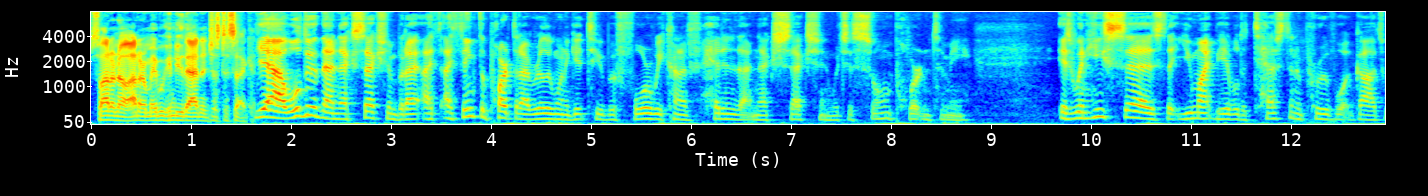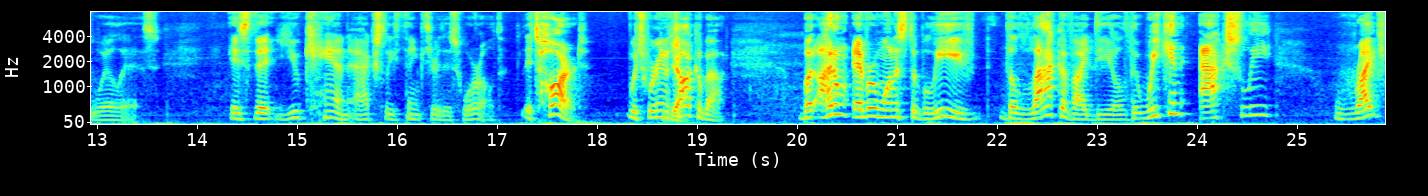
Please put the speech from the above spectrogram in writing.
So I don't know. I don't know. Maybe we can do that in just a second. Yeah, we'll do it in that next section. But I, I, I think the part that I really want to get to before we kind of head into that next section, which is so important to me, is when he says that you might be able to test and approve what God's will is, is that you can actually think through this world. It's hard, which we're going to Yeah. talk about. But I don't ever want us to believe the lack of ideal that we can actually right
